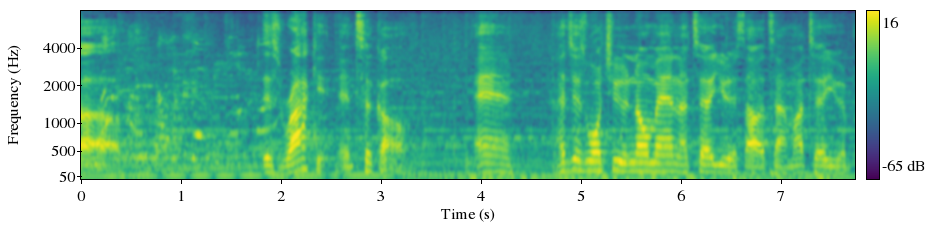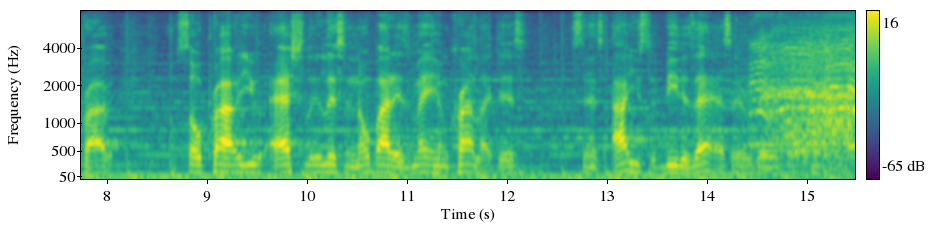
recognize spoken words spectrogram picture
uh, this rocket and took off. And I just want you to know, man, I tell you this all the time. I tell you in private, I'm so proud of you. Ashley, listen, nobody has made him cry like this since I used to beat his ass every day.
